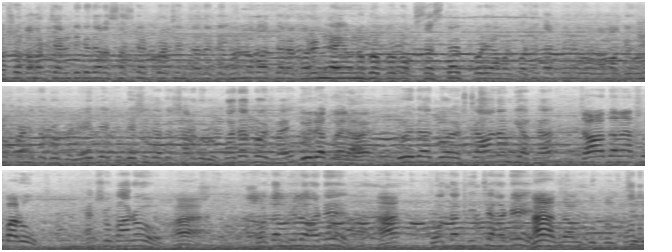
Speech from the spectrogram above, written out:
দর্শক আমার চ্যানেলটিকে যারা সাবস্ক্রাইব করেছেন তাদেরকে ধন্যবাদ। যারা করেন নাই অনুগ্রহপূর্বক সাবস্ক্রাইব করে আমার পাশে থাকবেন এবং আমাকে অনুপ্রাণিত করবেন। এই যে একটি দেশি জাতের সার গরু। কয় দাঁত বয়স ভাই? দুই রাত বয়স ভাই। দুই দাঁত বয়স। চাওয়া দাম কি আপনার? যাওয়ার দাম একশো বারো। একশো বারো। হ্যাঁ। দরদাম দিল হাটে? হ্যাঁ। দরদাম দিচ্ছে হাটে? হ্যাঁ দাম কত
